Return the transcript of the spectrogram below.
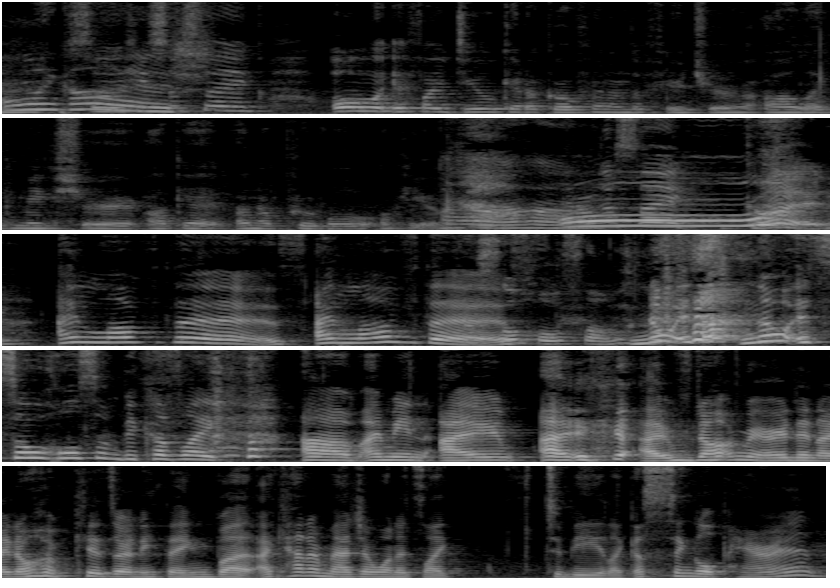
Oh my gosh. So he's just like, oh, if I do get a girlfriend in the future, I'll like make sure I'll get an approval of you. Uh-huh. I'm just Oh. like, good. I love this. I love this. That's so wholesome. no, it's no, it's so wholesome because like, um, I mean, I I I'm not married and I don't have kids or anything, but I can't imagine what it's like to be like a single parent, mm.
